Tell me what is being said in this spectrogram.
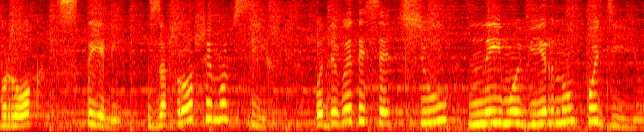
в рок стилі. Запрошуємо всіх подивитися цю неймовірну подію.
